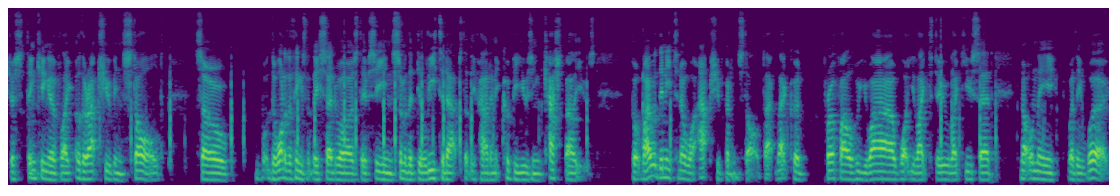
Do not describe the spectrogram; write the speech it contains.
Just thinking of like other apps you've installed. So the one of the things that they said was they've seen some of the deleted apps that they've had, and it could be using cached values. But why would they need to know what apps you've got installed? That that could profile who you are, what you like to do, like you said, not only where they work,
